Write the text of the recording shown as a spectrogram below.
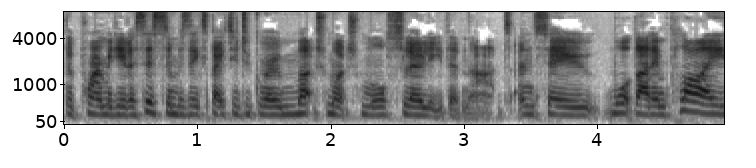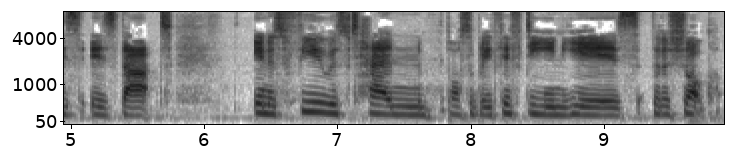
The primary dealer system is expected to grow much, much more slowly than that. And so, what that implies is that in as few as 10, possibly 15 years, that a shock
